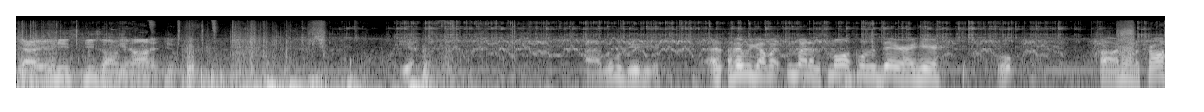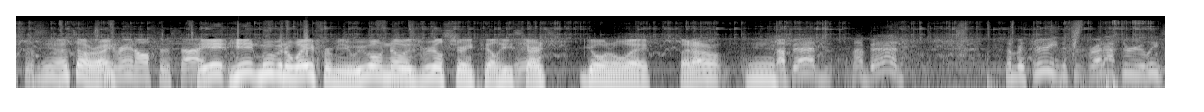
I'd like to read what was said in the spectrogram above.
yeah, he's he's on. He's there, on it. Uh, little dude here. I, I think we got we might have the smallest one of the day right here. Whoop. Oh, I don't want to cross this. Yeah, that's all right. He ran off to the side. He ain't he ain't moving away from you. We won't know his real strength till he Yeah. starts going away. But I don't. Yeah. Not bad. Not bad. Number three. This is right after release.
